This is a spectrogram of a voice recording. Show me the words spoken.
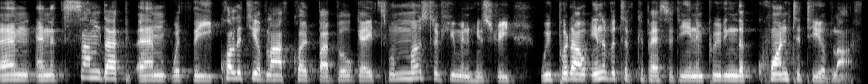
Um, and it's summed up um, with the quality of life quote by Bill Gates. For most of human history, we put our innovative capacity in improving the quantity of life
